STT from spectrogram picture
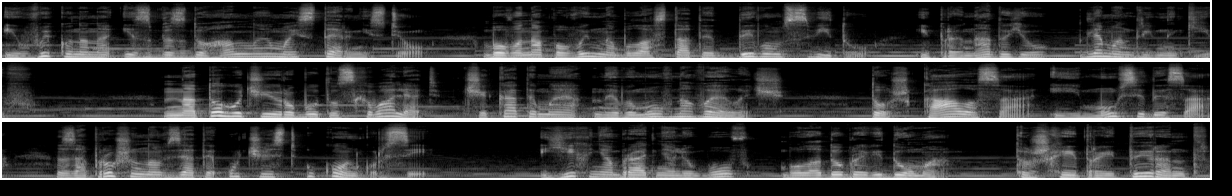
і виконана із бездоганною майстерністю, бо вона повинна була стати дивом світу і принадою для мандрівників. На того, чию роботу схвалять, чекатиме невимовна велич, тож Калоса і Мусідеса запрошено взяти участь у конкурсі. Їхня братня любов була добре відома, тож хитрий тирант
